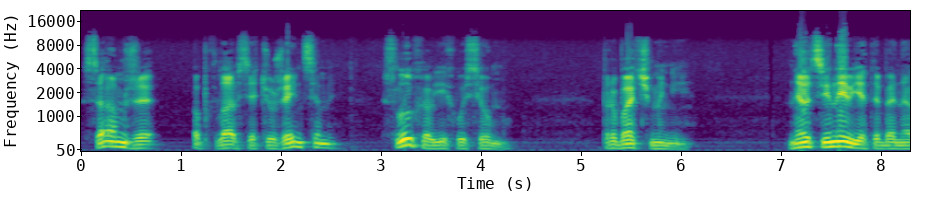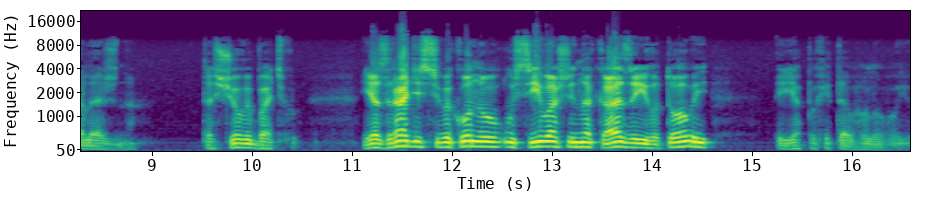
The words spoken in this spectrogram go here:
сам же обклався чужинцями, слухав їх усьому. Пробач мені, не оцінив я тебе належно. Та що ви, батьку? Я з радістю виконував усі ваші накази і готовий. Я похитав головою.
